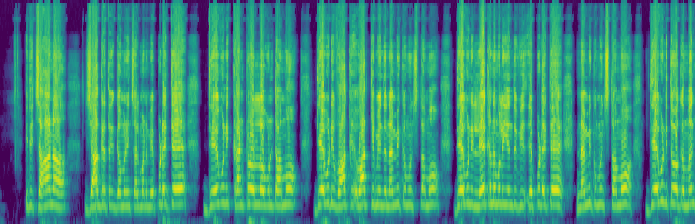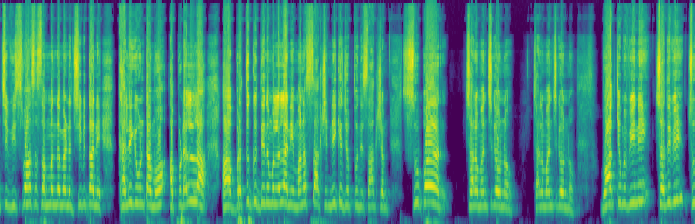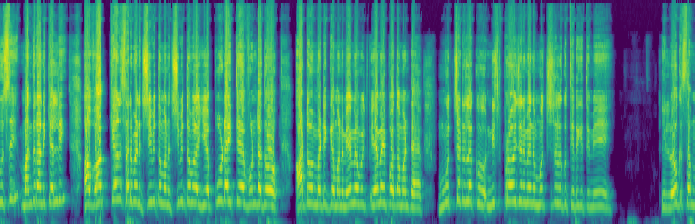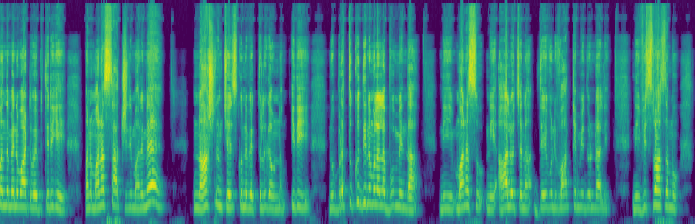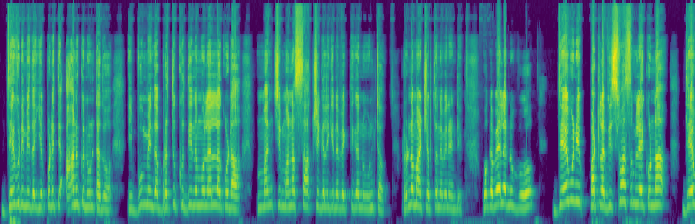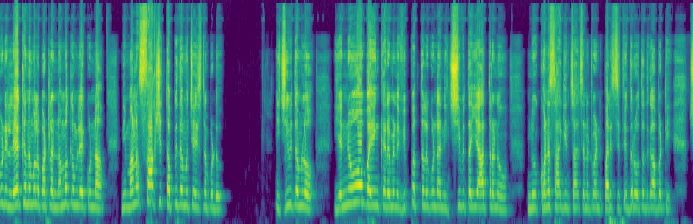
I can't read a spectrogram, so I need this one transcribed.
ఇది చాలా జాగ్రత్తగా గమనించాలి. మనం ఎప్పుడైతే దేవుని కంట్రోల్లో ఉంటామో దేవుడి వాక్య వాక్యం ఎందు నమ్మిక ఉంచుతామో దేవుని లేఖనములు ఎందు ఎప్పుడైతే నమ్మిక ఉంచుతామో దేవునితో ఒక మంచి విశ్వాస సంబంధమైన జీవితాన్ని కలిగి ఉంటామో అప్పుడల్లా ఆ బ్రతుకు దినములల్లా నీ మనస్సాక్షి నీకే చెప్తుంది సాక్ష్యం. సూపర్! చాలా మంచిగా ఉన్నావు. చాలా మంచిగా ఉన్నావు. వాక్యము విని చదివి చూసి మందిరానికి వెళ్ళి ఆ వాక్యానుసరమైన జీవితం మన జీవితంలో ఎప్పుడైతే ఉండదో ఆటోమేటిక్గా మనం ఏమే ఏమైపోతామంటే ముచ్చటలకు నిష్ప్రయోజనమైన ముచ్చటలకు తిరిగితిమి ఈ లోక సంబంధమైన వాటి వైపు తిరిగి మన మనస్సాక్షిని మనమే నాశనం చేసుకున్న వ్యక్తులుగా ఉన్నాం. ఇది నువ్వు బ్రతుకు దినముల భూమి మీద నీ మనస్సు నీ ఆలోచన దేవుని వాక్యం మీద ఉండాలి. నీ విశ్వాసము దేవుడి మీద ఎప్పుడైతే ఆనుకుని ఉంటుందో ఈ భూమి మీద బ్రతుకు దినములల్లా కూడా మంచి మనస్సాక్షి కలిగిన వ్యక్తిగా నువ్వు ఉంటావు. రెండో మాట చెప్తున్నా వినండి. ఒకవేళ నువ్వు దేవుని పట్ల విశ్వాసం లేకున్నా దేవుని లేఖనముల పట్ల నమ్మకం లేకున్నా నీ మనస్సాక్షి తప్పిదము చేసినప్పుడు నీ జీవితంలో ఎన్నో భయంకరమైన విపత్తులు గుండా నీ జీవిత యాత్రను నువ్వు కొనసాగించాల్సినటువంటి పరిస్థితి ఎదురవుతుంది కాబట్టి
